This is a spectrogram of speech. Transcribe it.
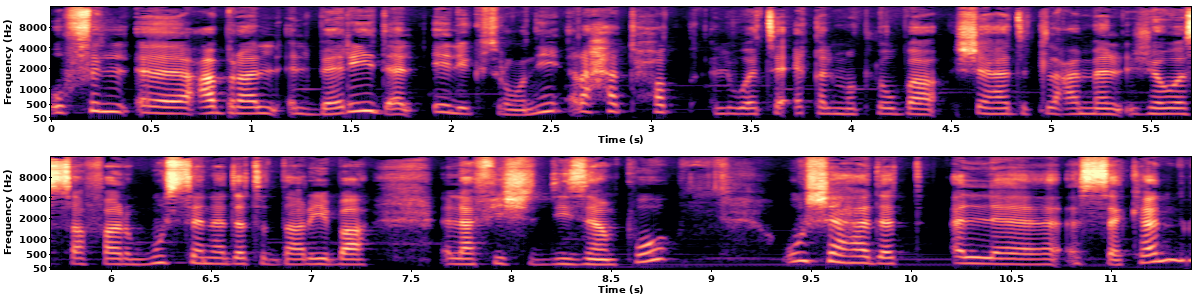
وفي آه، عبر البريد الإلكتروني راح تحط الوثائق المطلوبة شهادة العمل جواز سفر مستندات الضريبة لافيش ديزامبو وشهادة السكن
